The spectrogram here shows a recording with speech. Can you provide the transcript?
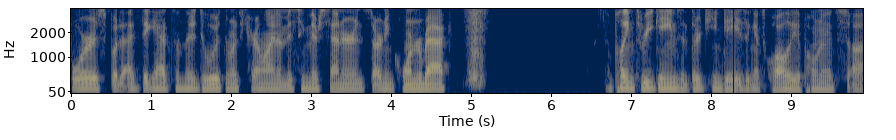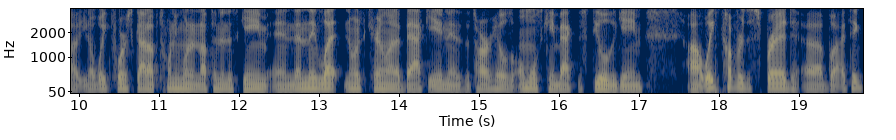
Forest, but I think it had something to do with North Carolina missing their center and starting cornerback. Playing three games in 13 days against quality opponents. Uh, you know, Wake Forest got up 21 to nothing in this game, and then they let North Carolina back in as the Tar Heels almost came back to steal the game. Uh, Wake covered the spread, uh, but I think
